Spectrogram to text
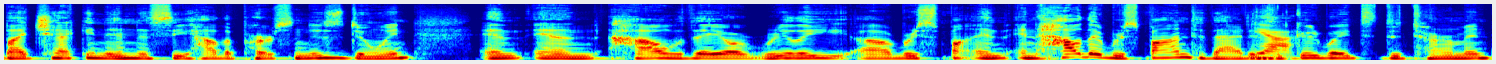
by checking in to see how the person is doing and and how they are really uh, respond and, and how they respond to that is Yeah. a good way to determine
